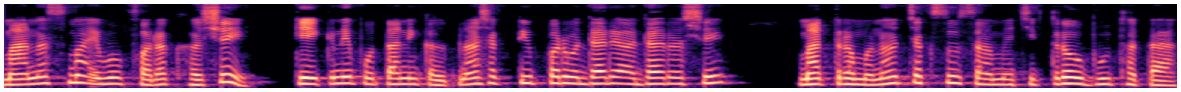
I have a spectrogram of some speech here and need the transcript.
માનસમાં એવો ફરક હશે કે એકને પોતાની કલ્પના શક્તિ ઉપર વધારે આધાર હશે? માત્ર મનોચક્ષુ સામે ચિત્ર ઊભું થતાં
